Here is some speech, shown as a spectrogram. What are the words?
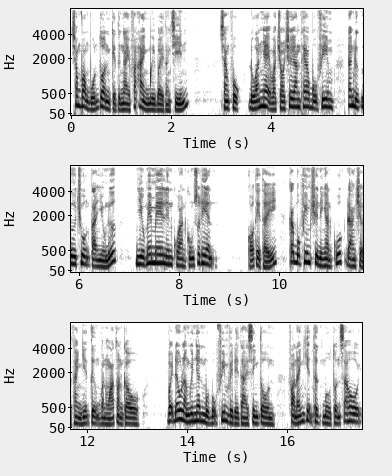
trong vòng 4 tuần kể từ ngày phát hành 17 tháng 9. Trang phục, đồ ăn nhẹ và trò chơi ăn theo bộ phim đang được ưa chuộng tại nhiều nước, nhiều meme liên quan cũng xuất hiện. Có thể thấy, các bộ phim truyền hình Hàn Quốc đang trở thành hiện tượng văn hóa toàn cầu. Vậy đâu là nguyên nhân một bộ phim về đề tài sinh tồn, phản ánh hiện thực mâu thuẫn xã hội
